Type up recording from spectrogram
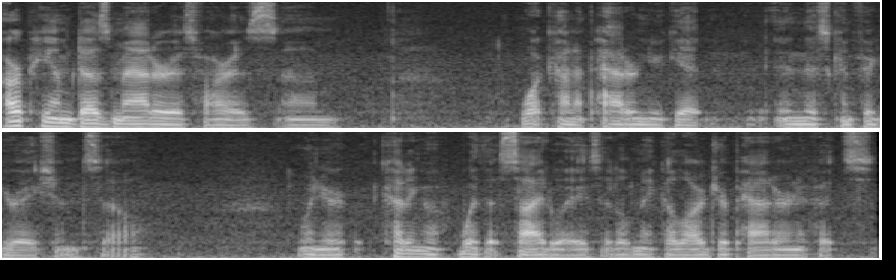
RPM does matter as far as um, what kind of pattern you get in this configuration. So when you're cutting with it sideways, it'll make a larger pattern if it's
